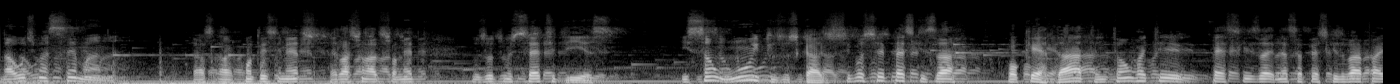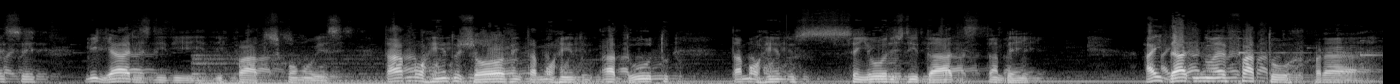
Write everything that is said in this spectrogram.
na última semana acontecimentos relacionados somente nos últimos sete dias. E são muitos os casos. Se você pesquisar qualquer data, então vai ter pesquisa, nessa pesquisa vai aparecer milhares de, de, de fatos como esse. Está morrendo jovem, está morrendo adulto, está morrendo senhores de idades também. A idade não é fator para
